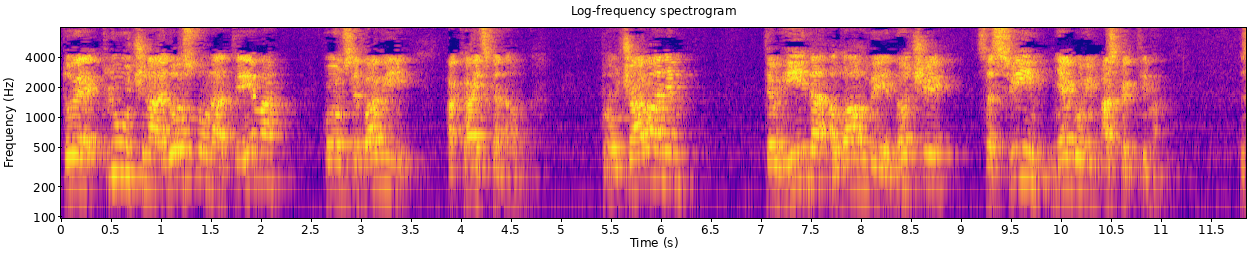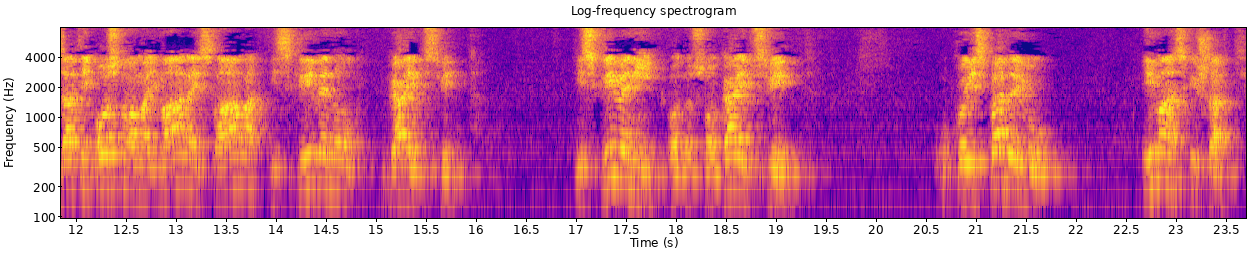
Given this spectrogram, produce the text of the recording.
To je ključna i osnovna tema kojom se bavi akajska nauka. Proučavanjem teuhida, Allahove jednoće sa svim njegovim aspektima. Zatim osnovama imana, islama i skrivenog gajib svijeta. Iskriveni, odnosno gajib svijet, u koji spadaju imanski šarti,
